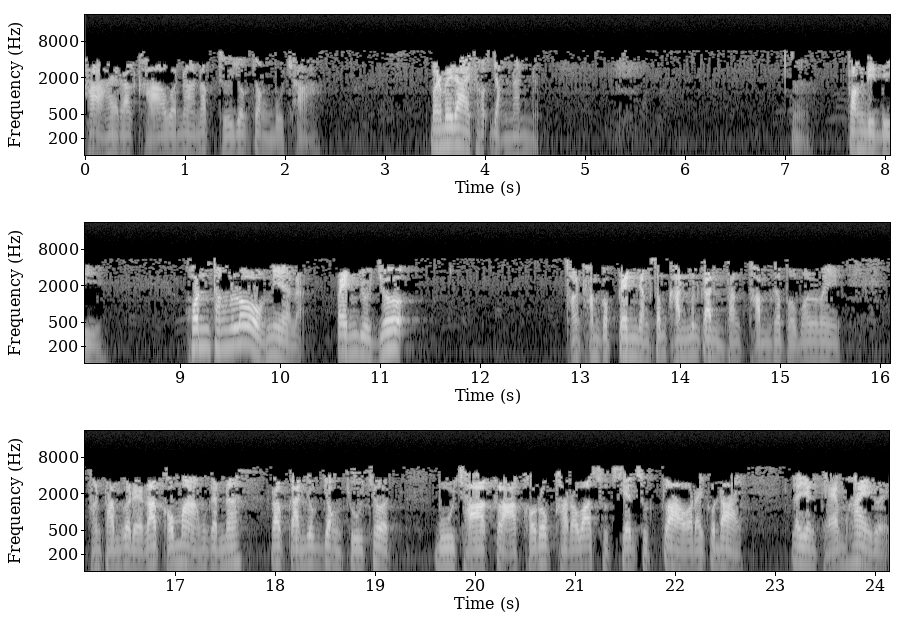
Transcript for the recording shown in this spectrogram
ค่าให้ราคาว่าน่านับถือยกย่องบูชา มันไม่ได้เท่าอย่างนั้นเนี่ย ฟังดีๆ คนทั้งโลกเนี่ยแหละเป็นอยู่เยอะ ทางธรรมก็เป็นอย่างสำคัญเหมือนกัน ทางธรรมครับผมว่าไม่ทางธรรมก็ได้รับเขามากเหมือนกันนะ รับการยกย่องชูเชิด บูชากราบเคารพคารวะสุดเสียนสุดกล้าวอะไรก็ได้ และยังแถมให้ด้วย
